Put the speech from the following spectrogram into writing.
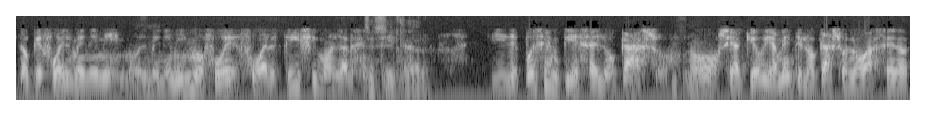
lo que fue el menemismo. El menemismo fue fuertísimo en la Argentina. Sí, sí, claro. Y después empieza el ocaso, ¿no? O sea que obviamente el ocaso no va a ser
